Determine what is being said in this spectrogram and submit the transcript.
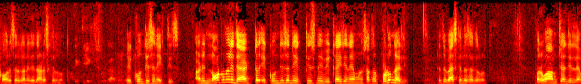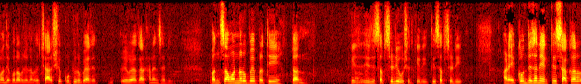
काँग्रेस सरकारने काही धाडस केलं नव्हतं. एकोणतीस आणि एकतीस. आणि नॉट ओन्ली दॅट तर एकोणतीस आणि एकतीसने विकायची नाही म्हणून साखर पडून राहिली. त्याचं व्याज केंद्र सरकार भरतं. परवा आमच्या जिल्ह्यामध्ये कोल्हापूर जिल्ह्यामध्ये चारशे कोटी रुपये आलेत वेगवेगळ्या कारखान्यांसाठी. पंचावन्न रुपये प्रति टन ही ही जी सबसिडी घोषित केली ती सबसिडी आणि एकोणतीस आणि एकतीस साखर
